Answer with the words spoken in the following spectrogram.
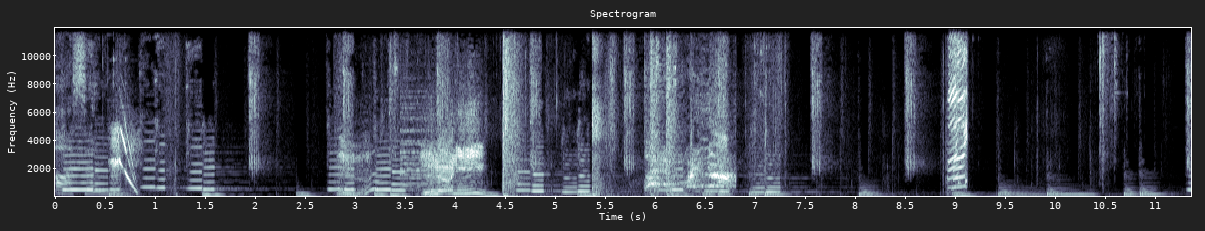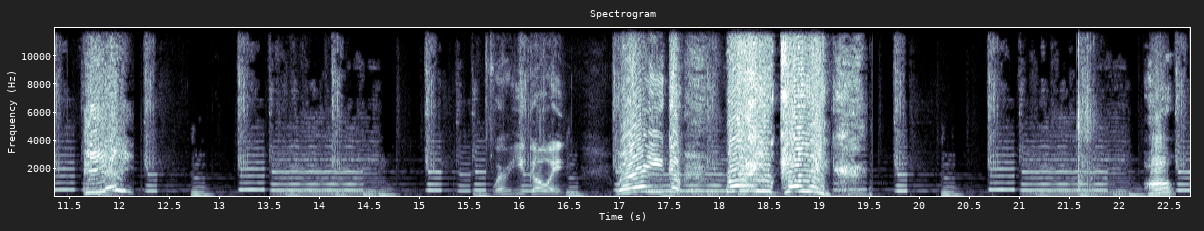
Awesome. Hmm? Where are you going? Where are you go? Where are you going? Huh?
